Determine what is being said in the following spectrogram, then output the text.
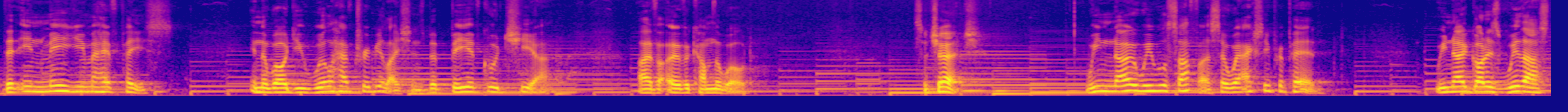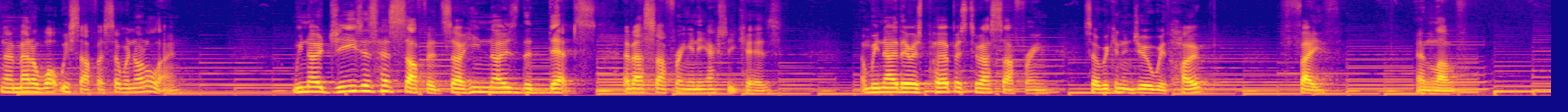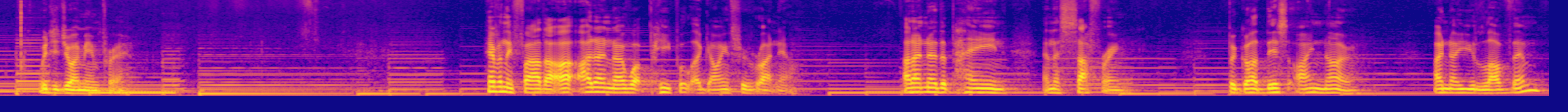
that in me you may have peace. In the world you will have tribulations, but be of good cheer. I have overcome the world. So, church, we know we will suffer, so we're actually prepared. We know God is with us no matter what we suffer, so we're not alone. We know Jesus has suffered, so he knows the depths of our suffering and he actually cares. And we know there is purpose to our suffering, so we can endure with hope, faith, and love. Would you join me in prayer? Heavenly Father, I, I don't know what people are going through right now. I don't know the pain and the suffering but God, this I know. I know you love them,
